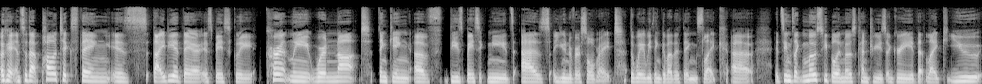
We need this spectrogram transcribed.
Okay, and so that politics thing is the idea there is basically currently we're not thinking of these basic needs as a universal right, the way we think of other things. Like, uh, it seems like most people in most countries agree that, like, you,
